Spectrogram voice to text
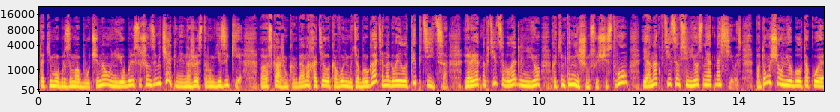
таким образом обучена, у нее были совершенно замечательные на жестовом языке. Э, скажем, когда она хотела кого-нибудь обругать, она говорила «ты птица». Вероятно, птица была для нее каким-то низшим существом, и она к птицам всерьез не относилась. Потом еще у нее было такое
